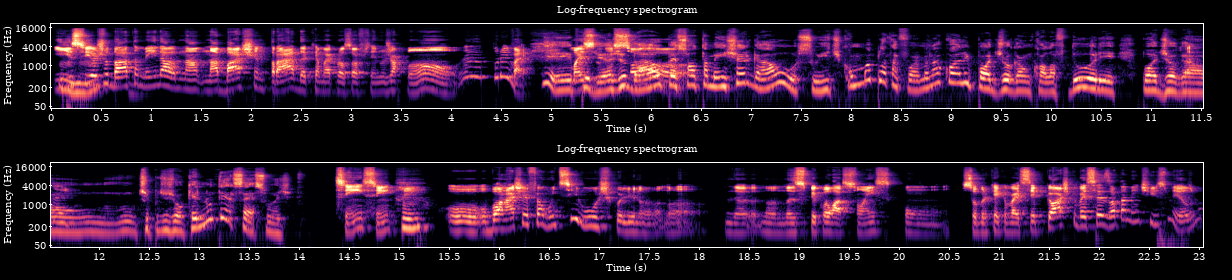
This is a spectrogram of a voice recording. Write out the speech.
E isso Uhum. ia ajudar também na, na, na baixa entrada que a Microsoft tem no Japão, é, por aí vai. E Mas podia ajudar só- o pessoal também a enxergar o Switch como uma plataforma na qual ele pode jogar um Call of Duty, pode jogar um, um tipo de jogo que ele não tem acesso hoje. Sim, sim. O, o Bonatti foi muito cirúrgico ali no, no- no- nas especulações com, sobre o que, que vai ser, porque eu acho que vai ser exatamente isso mesmo.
